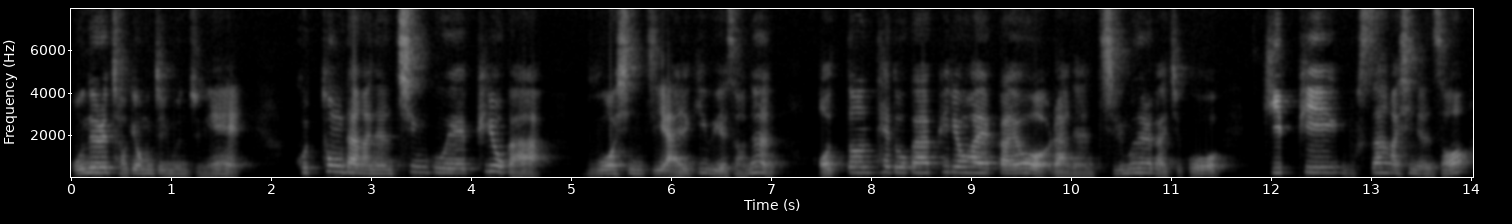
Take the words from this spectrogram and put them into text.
오늘 적용 질문 중에 고통당하는 친구의 필요가 무엇인지 알기 위해서는 어떤 태도가 필요할까요? 라는 질문을 가지고 깊이 묵상하시면서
